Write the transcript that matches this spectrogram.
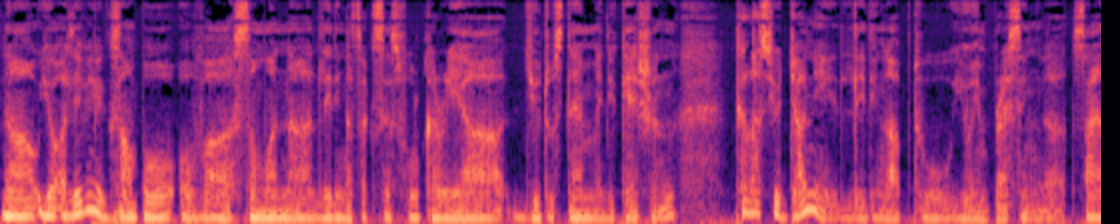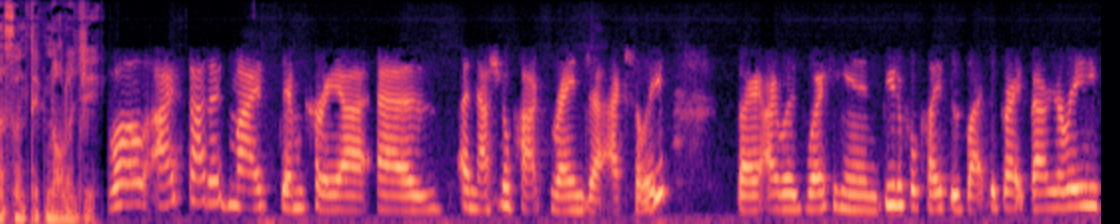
Now, you're a living example of uh, someone uh, leading a successful career due to STEM education. Tell us your journey leading up to you embracing uh, science and technology. Well, I started my STEM career as a national parks ranger, actually. So I was working in beautiful places like the Great Barrier Reef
